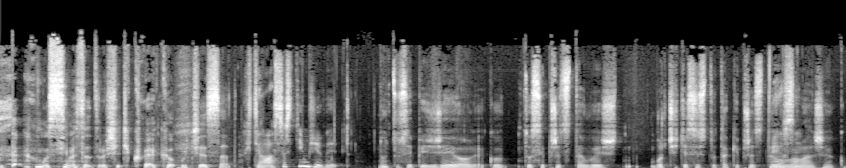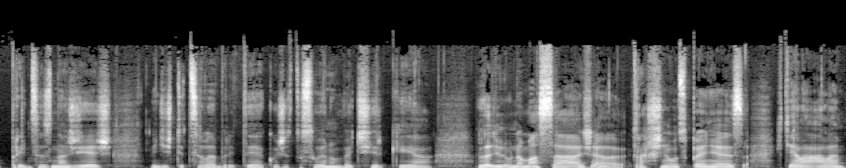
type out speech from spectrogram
Musíme to trošičku jako učesat. Chtěla se s tím živit? No to si píš, že jo, jako to si představuješ, určitě jsi to taky představovala, Jasně. že jako princezna žiješ, vidíš ty celebrity, jako že to jsou jenom večírky a jdou na masáž a strašně moc peněz. Chtěla, ale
